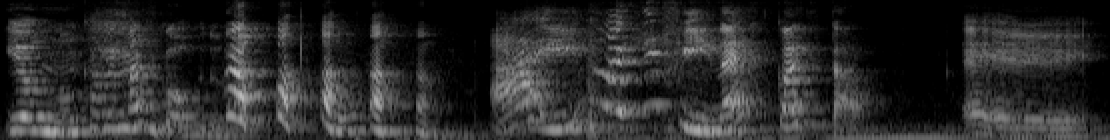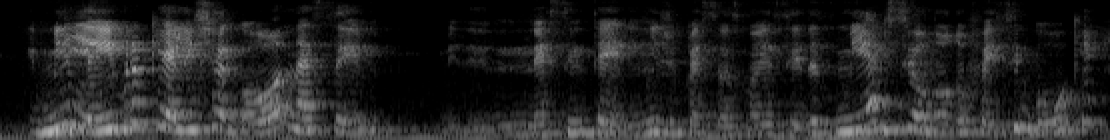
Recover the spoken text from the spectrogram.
E eu nunca vi mais gordo. Aí, mas enfim, né? Coisa e tal. É, me lembro que ele chegou nesse, nesse inteirinho de pessoas conhecidas, me adicionou no Facebook.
